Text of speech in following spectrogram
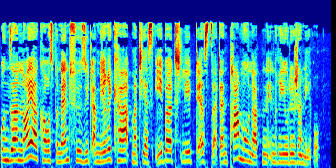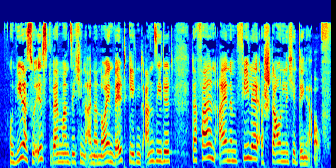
Unser neuer Korrespondent für Südamerika, Matthias Ebert, lebt erst seit ein paar Monaten in Rio de Janeiro. Und wie das so ist, wenn man sich in einer neuen Weltgegend ansiedelt, da fallen einem viele erstaunliche Dinge auf.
